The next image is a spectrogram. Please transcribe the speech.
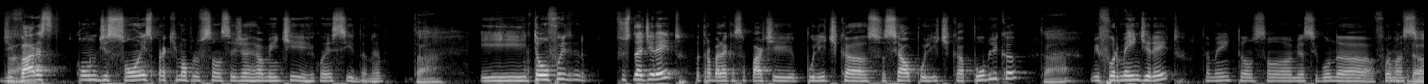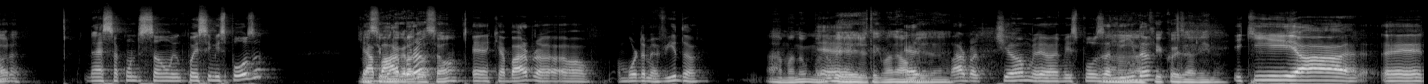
de Tá. várias condições para que uma profissão seja realmente reconhecida, né? Tá. E então eu fui, fui estudar direito, fui trabalhar com essa parte política social, política pública. Tá. Me formei em direito também, então sou a minha segunda Ah, que da formação. hora. Nessa condição eu conheci minha esposa, que Na é a Bárbara. graduação? É, que é a Bárbara, o amor da minha vida. Ah, manda, manda É, um beijo, tem que mandar um É, beijo. né? Bárbara, te amo, é minha esposa Ah, linda. Que coisa linda. E que a, é,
